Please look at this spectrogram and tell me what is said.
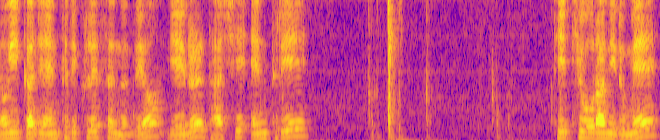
여기까지 엔트리 클래스였는데요. 얘를 다시 엔트리 DTO라는 이름의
